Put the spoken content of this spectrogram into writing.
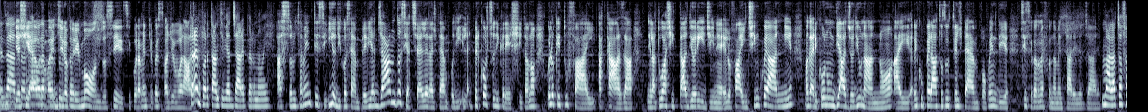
Esatto, 10 andiamo euro vai in giro per il mondo, sì, sicuramente questo ha agevolato. Però è importante viaggiare per noi. Assolutamente sì, io dico sempre, viaggiando si accelera il tempo di, il percorso di crescita, no? Quello che tu fai a casa, nella tua città di origine e lo fai in 5 anni, magari con un viaggio di un anno hai recuperato tutto il tempo, quindi sì, secondo me è fondamentale viaggiare. Ma la tua famiglia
